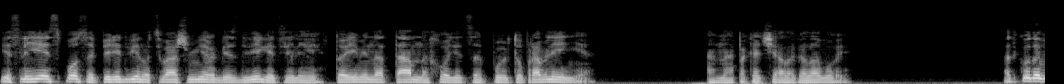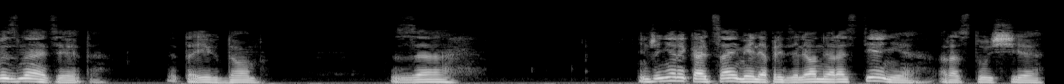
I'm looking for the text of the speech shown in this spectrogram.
Если есть способ передвинуть ваш мир без двигателей, то именно там находится пульт управления. Она покачала головой. Откуда вы знаете это? Это их дом. За... Инженеры кольца имели определенные растения, растущие...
